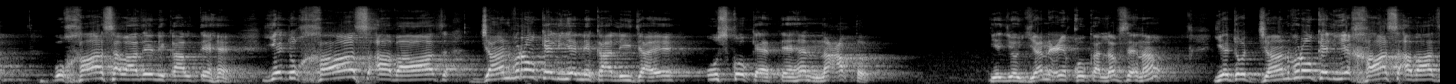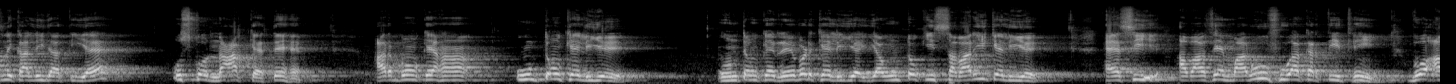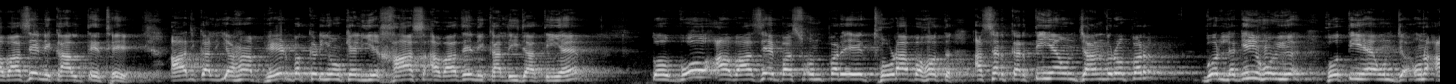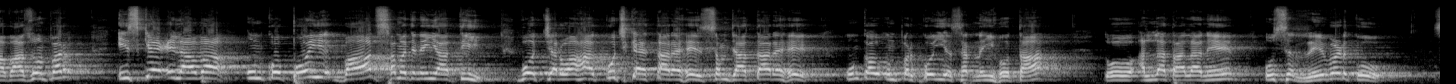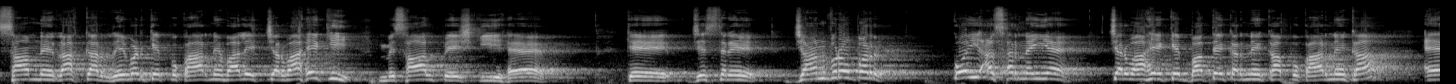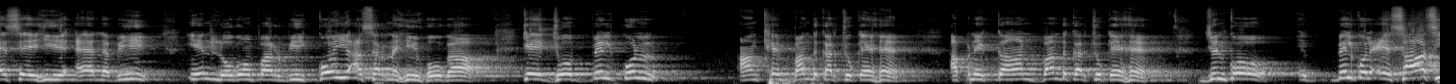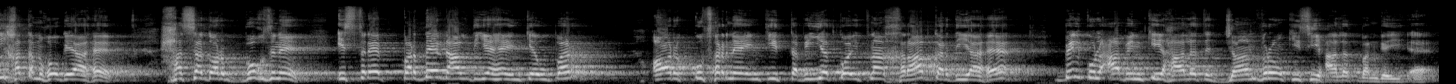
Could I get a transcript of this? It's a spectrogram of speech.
وہ خاص آوازیں نکالتے ہیں۔ یہ جو خاص آواز جانوروں کے لیے نکالی جائے، اس کو کہتے ہیں نعق۔ یہ جو ین کا لفظ ہے نا، یہ جو جانوروں کے لیے خاص آواز نکالی جاتی ہے، اس کو ناک کہتے ہیں۔ عربوں کے ہاں اونٹوں کے لیے، اونٹوں کے ریوڑ کے لیے یا اونٹوں کی سواری کے لیے ایسی آوازیں معروف ہوا کرتی تھیں۔ وہ آوازیں نکالتے تھے۔ آج کل یہاں بھیڑ بکریوں کے لیے خاص آوازیں نکالی جاتی ہیں۔ تو وہ آوازیں بس ان پر ایک تھوڑا بہت اثر کرتی ہیں ان جانوروں پر، وہ لگی ہوئی ہوتی ہیں ان ان آوازوں پر۔ اس کے علاوہ ان کو کوئی بات سمجھ نہیں آتی، وہ چرواہا کچھ کہتا رہے، سمجھاتا رہے، ان کا ان پر کوئی اثر نہیں ہوتا۔ تو اللہ تعالیٰ نے اس ریوڑ کو سامنے رکھ کر، ریوڑ کے پکارنے والے چرواہے کی مثال پیش کی ہے۔ کہ جس طرح جانوروں پر کوئی اثر نہیں ہے، چرواہے کے باتیں کرنے کا، پکارنے کا، ایسے ہی اے نبی، ان لوگوں پر بھی کوئی اثر نہیں ہوگا کہ جو بالکل آنکھیں بند کر چکے ہیں، اپنے کان بند کر چکے ہیں، جن کو بالکل احساس ہی ختم ہو گیا ہے۔ حسد اور بغض نے اس طرح پردے ڈال دیے ہیں ان کے اوپر۔ اور کفر نے ان کی طبیعت کو اتنا خراب کر دیا ہے، بالکل اب ان کی حالت جانوروں کی سی حالت بن گئی ہے۔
